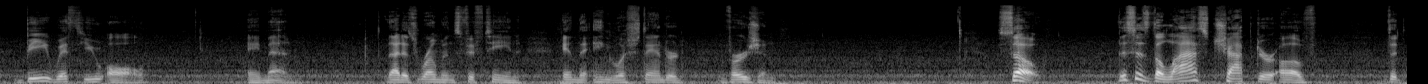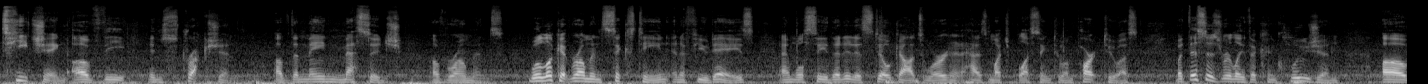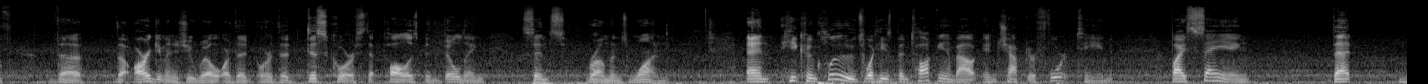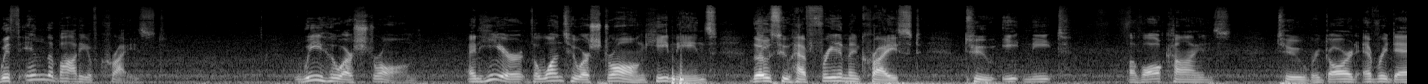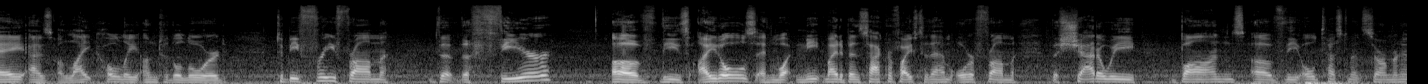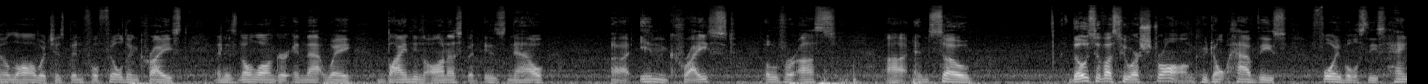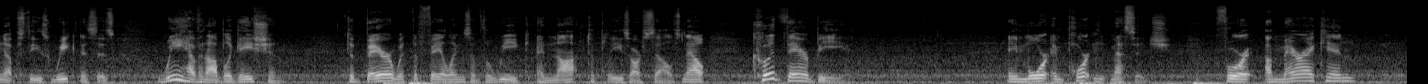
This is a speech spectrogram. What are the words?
be with you all. Amen. That is Romans 15 in the English Standard Version. So, this is the last chapter of the teaching, of the instruction, of the main message of Romans. We'll look at Romans 16 in a few days, and we'll see that it is still God's Word and it has much blessing to impart to us. But this is really the conclusion of the the argument, as you will, or the or the discourse that Paul has been building since Romans one, and he concludes what he's been talking about in chapter fourteen by saying that within the body of Christ, we who are strong, and here the ones who are strong, he means those who have freedom in Christ to eat meat of all kinds, to regard every day as alike holy unto the Lord to be free from the, the fear of these idols and what meat might have been sacrificed to them, or from the shadowy bonds of the Old Testament ceremonial law, which has been fulfilled in Christ and is no longer in that way binding on us, but is now uh, in Christ over us. Uh, and so, those of us who are strong, who don't have these foibles, these hang ups, these weaknesses, we have an obligation to bear with the failings of the weak and not to please ourselves. Now, could there be a more important message for American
